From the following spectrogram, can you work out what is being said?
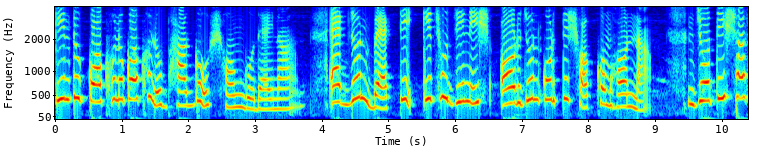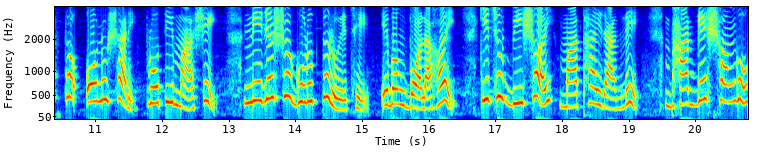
কিন্তু কখনো কখনো ভাগ্য সঙ্গ দেয় না। একজন ব্যক্তি কিছু জিনিস অর্জন করতে সক্ষম হন না। জ্যোতিষশাস্ত্র অনুসারে প্রতি মাসে নিজস্ব গুরুত্ব রয়েছে এবং বলা হয় কিছু বিষয় মাথায় রাখলে ভাগ্যের সঙ্গ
